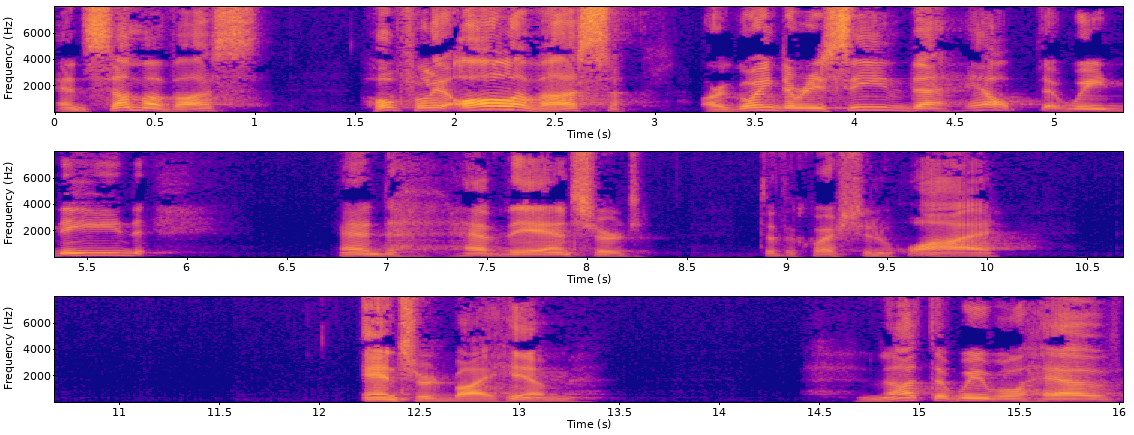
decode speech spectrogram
And some of us, hopefully all of us, are going to receive the help that we need and have the answer to the question why answered by Him. Not that we will have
